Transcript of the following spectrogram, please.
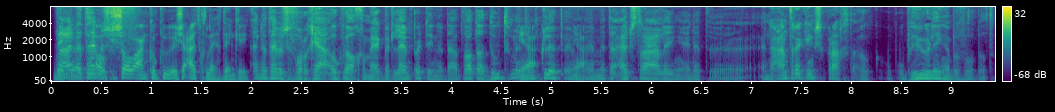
Maar dat, dat hebben ze- zo aan Cocu is uitgelegd, denk ik. En dat hebben ze vorig jaar ook wel gemerkt met Lampert inderdaad. Wat dat doet met Ja, een club en, ja. en met de uitstraling en, het, uh, en de aantrekkingskracht ook. Op, op huurlingen bijvoorbeeld.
